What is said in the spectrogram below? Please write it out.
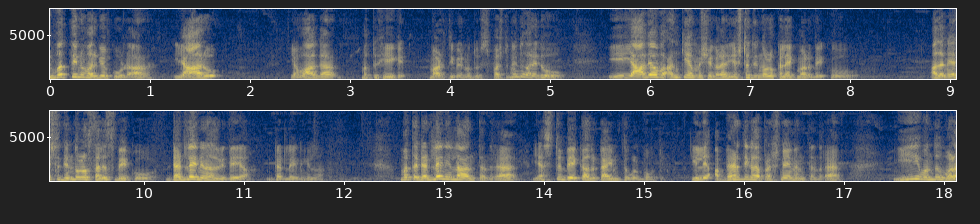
ಇವತ್ತಿನವರೆಗೂ ಕೂಡ ಯಾರು, ಯಾವಾಗ ಮತ್ತು ಹೇಗೆ ಮಾಡ್ತೀವಿ ಅನ್ನೋದು ಸ್ಪಷ್ಟ ಮುಂದುವರೆದು ಈ ಯಾವ್ಯಾವ ಅಂಕಿ ಅಂಶಗಳನ್ನ ಎಷ್ಟು ದಿನದೊಳಗೆ ಕಲೆಕ್ಟ್ ಮಾಡಬೇಕು, ಅದನ್ನು ಎಷ್ಟು ದಿನದೊಳಗೆ ಸಲ್ಲಿಸಬೇಕು ಡೆಡ್ಲೈನ್ ಏನಾದರೂ ಇದೆಯಾ? ಡೆಡ್ಲೈನ್ ಇಲ್ಲ. ಮತ್ತೆ ಡೆಡ್ಲೈನ್ ಇಲ್ಲ ಅಂತಂದ್ರೆ ಎಷ್ಟು ಬೇಕಾದರೂ ಟೈಮ್ ತಗೊಳ್ಬಹುದು. ಇಲ್ಲಿ ಅಭ್ಯರ್ಥಿಗಳ ಪ್ರಶ್ನೆ ಏನಂತಂದ್ರೆ, ಈ ಒಂದು ಒಳ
